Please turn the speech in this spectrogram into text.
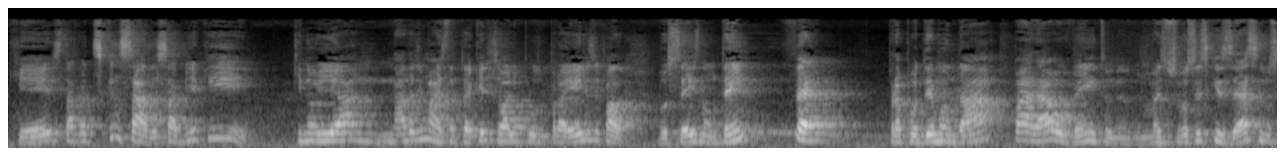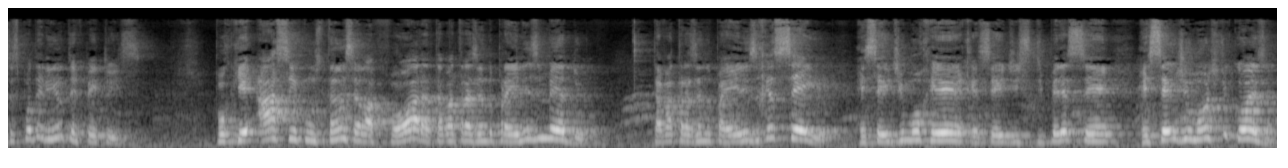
que ele estava descansado, ele sabia que que não ia nada demais. Tanto é que eles olham para eles e falam: vocês não têm fé para poder mandar parar o vento. Né? Mas se vocês quisessem, vocês poderiam ter feito isso. Porque a circunstância lá fora estava trazendo para eles medo, estava trazendo para eles receio. Receio de morrer, receio de, de perecer, receio de um monte de coisa.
